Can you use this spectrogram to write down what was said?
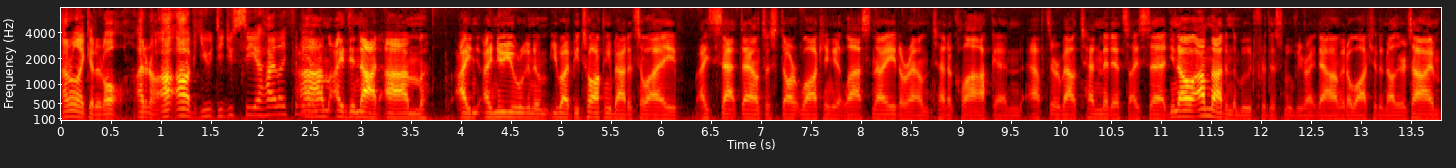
I don't like it at all. I don't know. Uh, you did you see a High Life? Um, I did not. Um, I, I knew you were gonna you might be talking about it, so I, I sat down to start watching it last night around ten o'clock, and after about ten minutes, I said, you know, I'm not in the mood for this movie right now. I'm gonna watch it another time,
